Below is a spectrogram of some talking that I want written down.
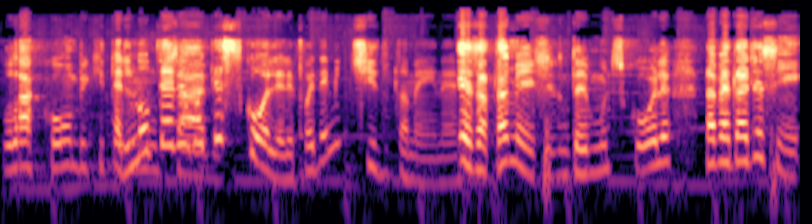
o Lacombe que Ele não teve sabe. muita escolha, ele foi demitido também, né? Exatamente, ele não teve muita escolha. Na verdade, assim,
